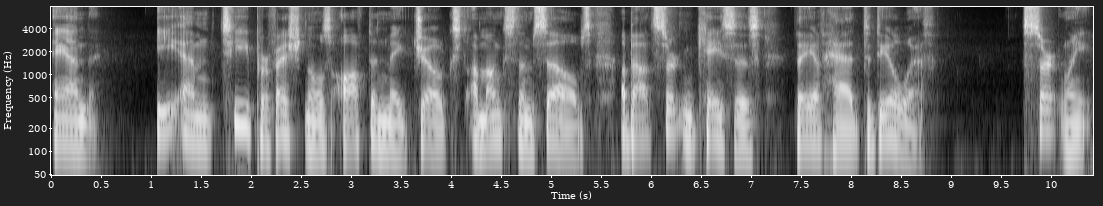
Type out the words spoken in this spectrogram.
And EMT professionals often make jokes amongst themselves about certain cases they have had to deal with. Certainly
